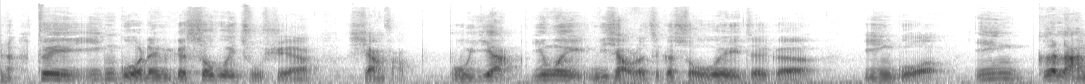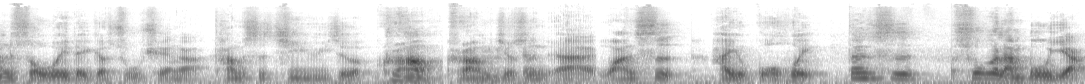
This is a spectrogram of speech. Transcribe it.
人，对于英国那个收回主权啊想法不一样，因为你晓得这个所谓这个。英国、英格兰所谓的一个主权啊，他们是基于这个 crown，crown 就是呃王室，还有国会。但是苏格兰不一样，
